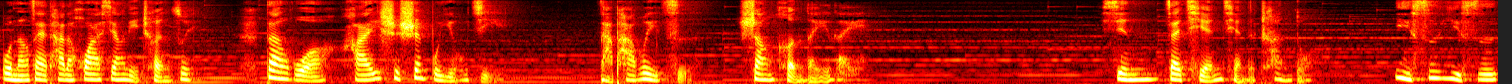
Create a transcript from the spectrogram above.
不能在它的花香里沉醉，但我还是身不由己，哪怕为此伤痕累累，心在浅浅的颤动，一丝一丝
